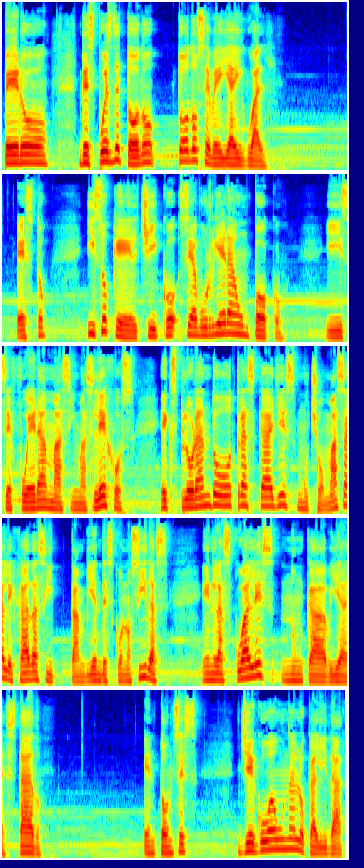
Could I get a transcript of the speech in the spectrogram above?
Pero, después de todo, todo se veía igual. Esto hizo que el chico se aburriera un poco y se fuera más y más lejos, explorando otras calles mucho más alejadas y también desconocidas, en las cuales nunca había estado. Entonces, llegó a una localidad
